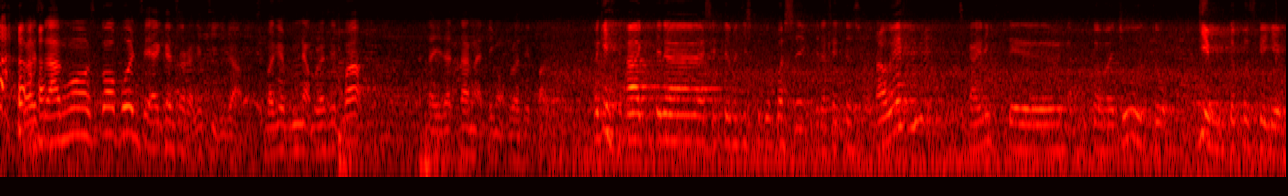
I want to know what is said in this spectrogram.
kalau Selangor skor pun saya akan sorak kecil juga. Sebagai peminat bola sepak saya datang nak tengok bola sepak. Okey, uh, kita dah settle majlis buka puasa, kita dah settle solat tarawih. Sekarang ni kita nak tukar baju untuk game, kita first game.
